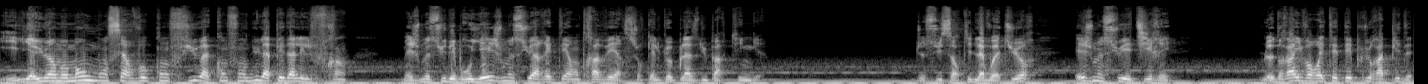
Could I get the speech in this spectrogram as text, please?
Il y a eu un moment où mon cerveau confus a confondu la pédale et le frein, mais je me suis débrouillé et je me suis arrêté en travers sur quelques places du parking. Je suis sorti de la voiture et je me suis étiré. Le drive aurait été plus rapide,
